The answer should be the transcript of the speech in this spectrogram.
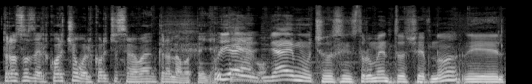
trozos del corcho o el corcho se me va dentro de la botella. Pues ¿Qué ya, hay, hago? ya hay muchos instrumentos, chef, ¿no? El-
